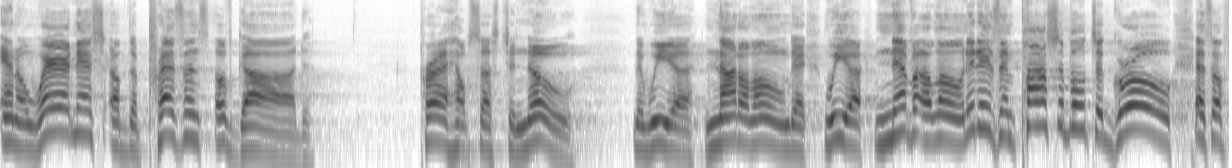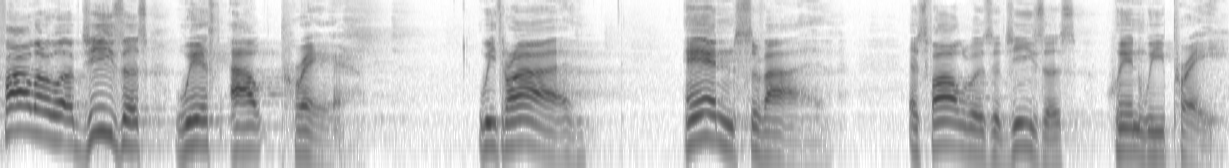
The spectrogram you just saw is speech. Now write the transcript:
an awareness of the presence of God. Prayer helps us to know that we are not alone, that we are never alone. It is impossible to grow as a follower of Jesus without prayer. We thrive and survive as followers of Jesus when we pray.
